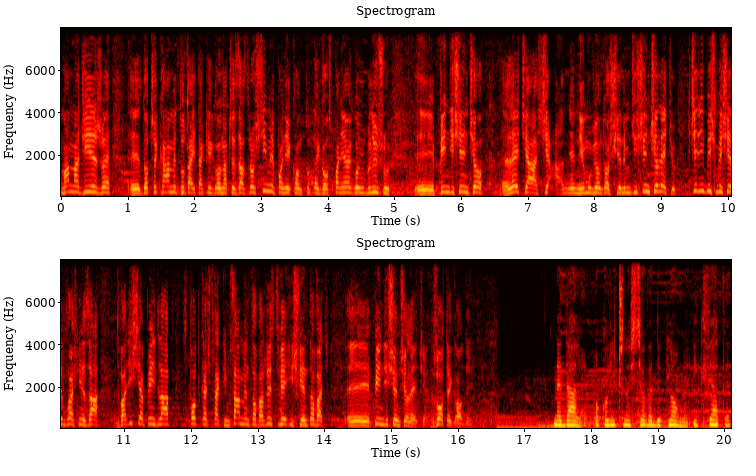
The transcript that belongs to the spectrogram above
Mam nadzieję, że e, doczekamy tutaj takiego, znaczy zazdrościmy poniekąd tego wspaniałego jubileuszu 50-lecia, a nie, nie mówiąc o 70-leciu. Chcielibyśmy się właśnie za 25 lat spotkać w takim samym towarzystwie i świętować 50-lecie, złote gody. Medale, okolicznościowe dyplomy i kwiaty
